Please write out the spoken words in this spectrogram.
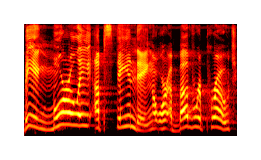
being morally upstanding or above reproach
